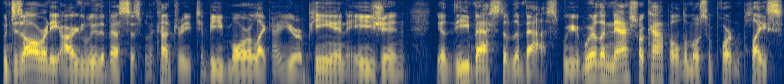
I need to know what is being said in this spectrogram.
which is already arguably the best system in the country, to be more like a European, Asian, you know, the best of the best. We, are the national capital, the most important place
